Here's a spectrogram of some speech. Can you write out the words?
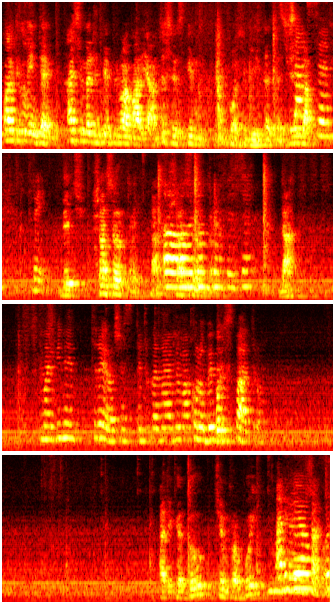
Cu alte cuvinte, hai să mergem pe prima variantă, să schimb posibilitățile acestea. 6 ori 3. Deci 6 ori 3, da? Uh, 6 domn ori 3. profesor, Da? mai bine 3 ori 6, pentru că noi avem acolo B plus 4. Adică tu ce-mi propui? Adică Trei eu ori șase.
